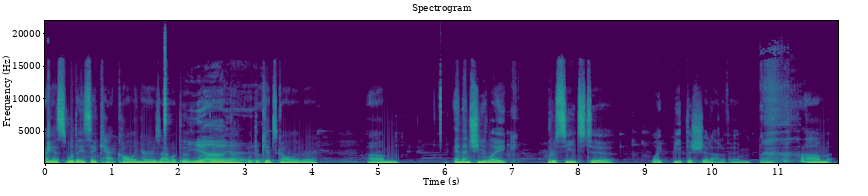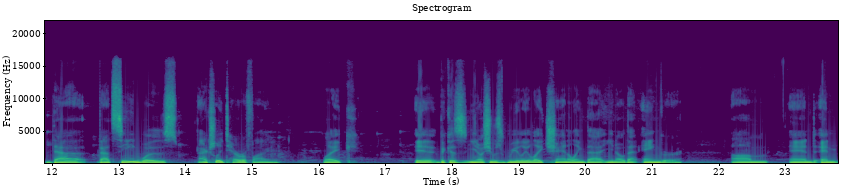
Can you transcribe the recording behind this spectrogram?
I guess what they say catcalling her is that what the Yeah, what, the, yeah, uh, yeah, what the kids call it or um and then she like proceeds to like beat the shit out of him. um that that scene was actually terrifying. Like it because you know she was really like channeling that, you know, that anger. Um and and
